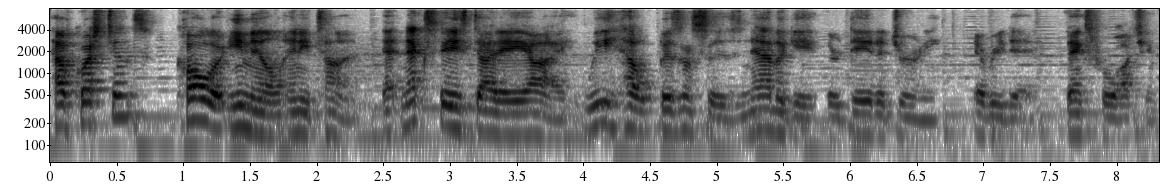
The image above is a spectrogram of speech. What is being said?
Have questions? Call or email anytime. At nextphase.ai, we help businesses navigate their data journey every day. Thanks for watching.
